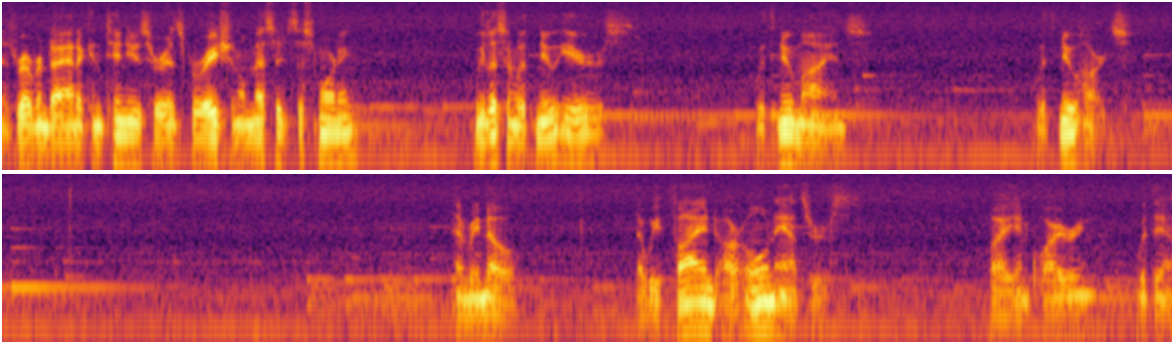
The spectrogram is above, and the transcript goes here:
As Reverend Diana continues her inspirational message this morning, we listen with new ears, with new minds, with new hearts. And we know that we find our own answers by inquiring within.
